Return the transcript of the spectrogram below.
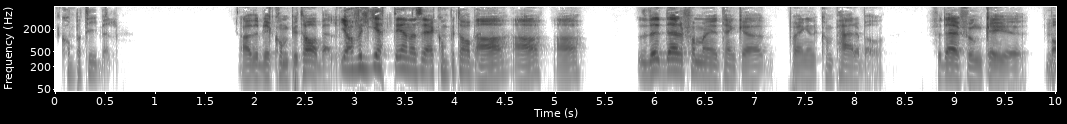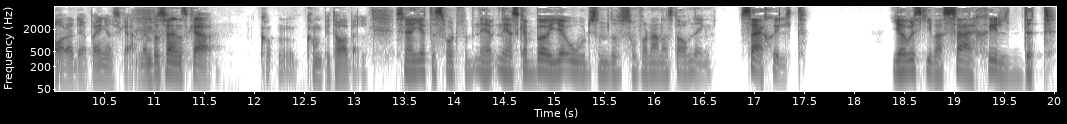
kompatibel. Ja, det blir kompitabel. Jag vill jättegärna säga kompatibel. ja, ja. ja. Det, där får man ju tänka på engelska compatible. För där funkar ju bara det på engelska. Men på svenska, kom, kompitabel. Sen är det jättesvårt för när jag, när jag ska böja ord som, som får en annan stavning. Särskilt. Jag vill skriva särskildet.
